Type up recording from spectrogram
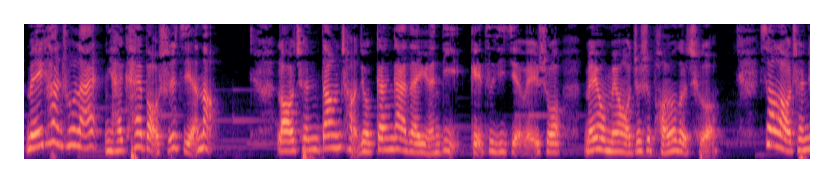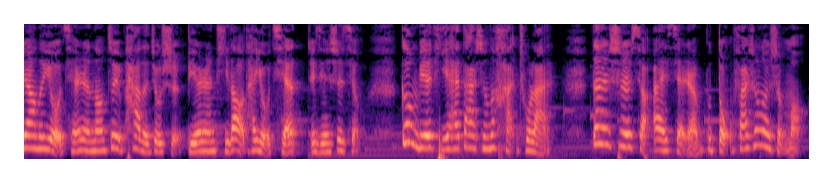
没看出来你还开保时捷呢。”老陈当场就尴尬在原地，给自己解围说：“没有没有，这是朋友的车。”像老陈这样的有钱人呢，最怕的就是别人提到他有钱这件事情，更别提还大声的喊出来。但是小爱显然不懂发生了什么，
